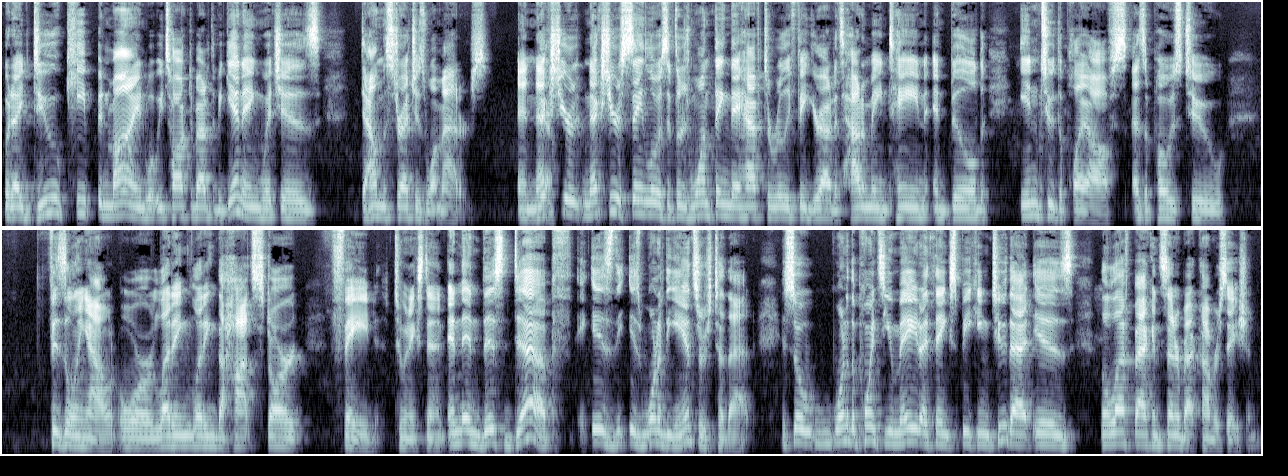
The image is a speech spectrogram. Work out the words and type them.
but I do keep in mind what we talked about at the beginning which is down the stretch is what matters and next yeah. year, next year's St. Louis, if there's one thing they have to really figure out, it's how to maintain and build into the playoffs as opposed to fizzling out or letting letting the hot start fade to an extent. And and this depth is the, is one of the answers to that. And so one of the points you made, I think, speaking to that is the left back and center back conversation.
